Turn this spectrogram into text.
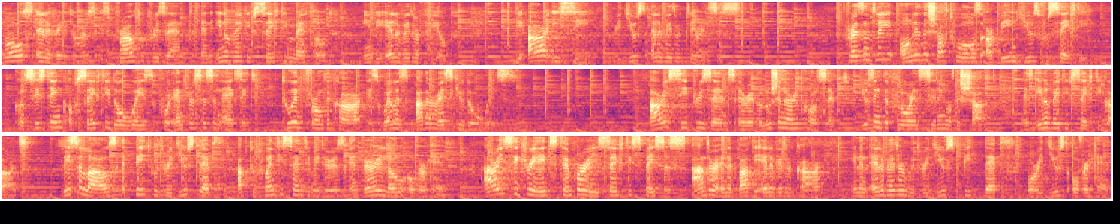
Rolls Elevators is proud to present an innovative safety method in the elevator field, the REC Reduced Elevator Clearances. Presently, only the shaft walls are being used for safety, consisting of safety doorways for entrances and exit to and from the car as well as other rescue doorways. REC presents a revolutionary concept using the floor and ceiling of the shaft as innovative safety guards. This allows a pit with reduced depth up to 20 centimeters and very low overhead. REC creates temporary safety spaces under and above the elevator car in an elevator with reduced pit depth or reduced overhead.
